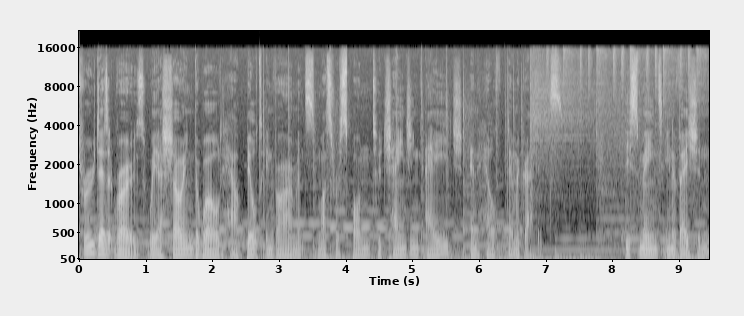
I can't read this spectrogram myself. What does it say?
Through Desert Rose, we are showing the world how built environments must respond to changing age and health demographics. This means innovation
